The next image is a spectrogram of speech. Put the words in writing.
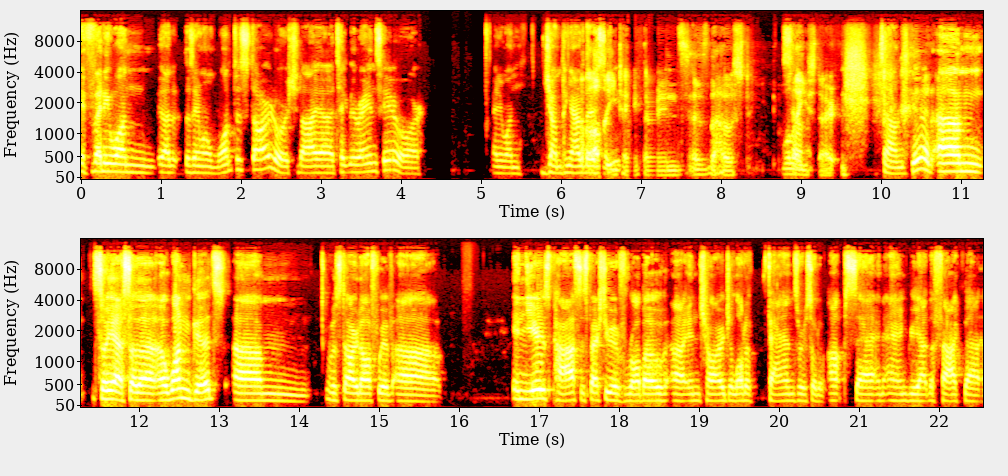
if anyone uh, does anyone want to start, or should I uh, take the reins here, or anyone jumping out of their I'll seat. let you take the reins as the host. We'll so, let you start. sounds good. Um, so yeah, so the uh, one good. Um, we'll start off with uh, in years past, especially with Robbo uh, in charge, a lot of fans were sort of upset and angry at the fact that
